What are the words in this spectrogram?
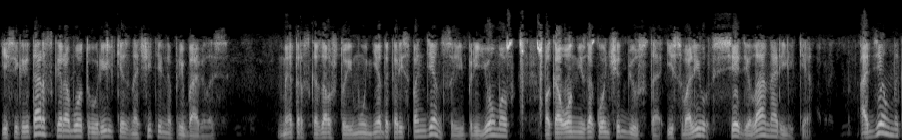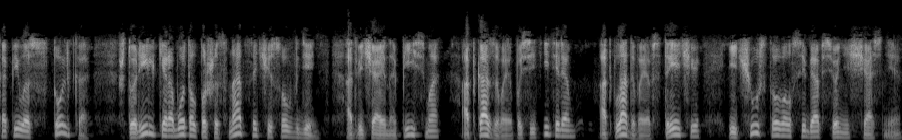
и секретарской работы у Рильке значительно прибавилось. Мэтр сказал, что ему не до корреспонденции и приемов, пока он не закончит бюста, и свалил все дела на Рильке. А дел накопилось столько, что Рильке работал по 16 часов в день, отвечая на письма, отказывая посетителям, откладывая встречи и чувствовал себя все несчастнее.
